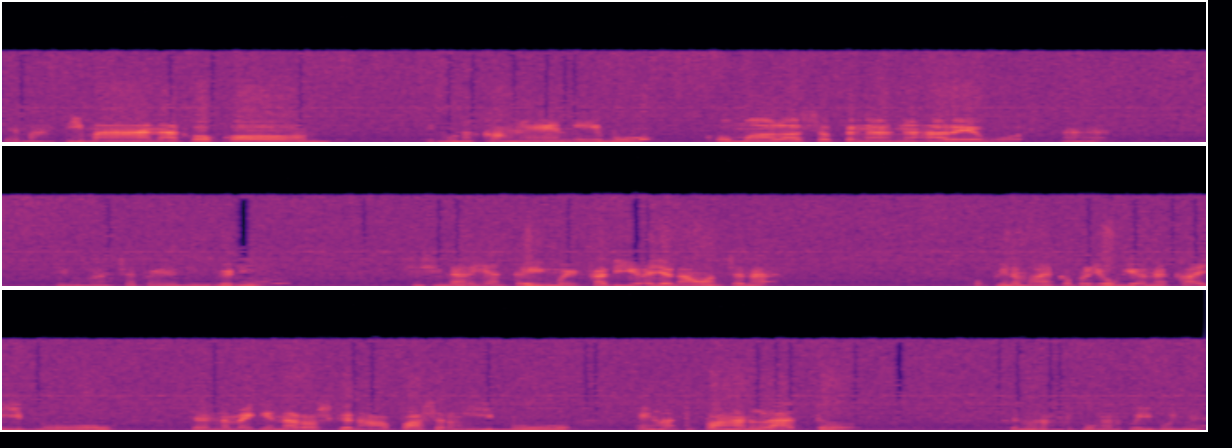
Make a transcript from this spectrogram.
Saya mah mana kokom? Ibu na Kang Heni ibu. Komala setengah ngaharewos. Hah? aya naon peryogian Ka ibu. Dan namanya naroskan apa serang ibu. Eh, Enak tepangan lah tuh kan orang tepungan ke ibunya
